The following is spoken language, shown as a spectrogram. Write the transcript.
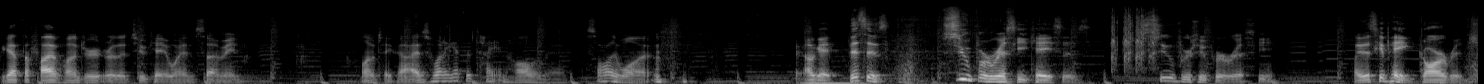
We got the 500 or the 2k win, so I mean... Let him take that. I just want to get the Titan Holo, man. That's all I want. okay, this is super risky cases super, super risky. Like, this could pay garbage.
